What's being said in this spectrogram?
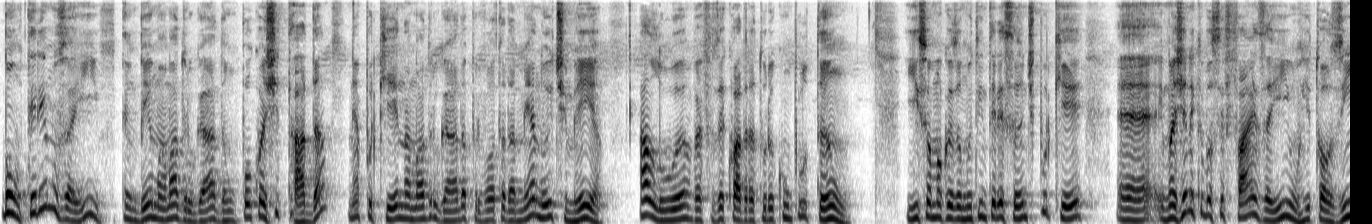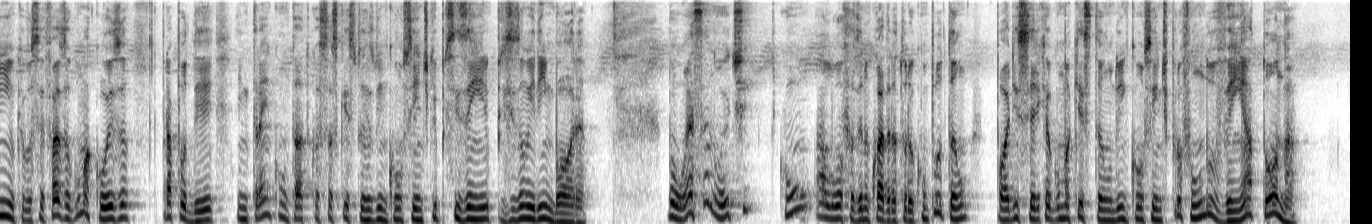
Bom, teremos aí também uma madrugada um pouco agitada, né, porque na madrugada, por volta da meia-noite e meia, a Lua vai fazer quadratura com Plutão. E isso é uma coisa muito interessante porque é, imagina que você faz aí um ritualzinho, que você faz alguma coisa para poder entrar em contato com essas questões do inconsciente que precisam ir, precisam ir embora. Bom, essa noite, com a Lua fazendo quadratura com Plutão, pode ser que alguma questão do inconsciente profundo venha à tona,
